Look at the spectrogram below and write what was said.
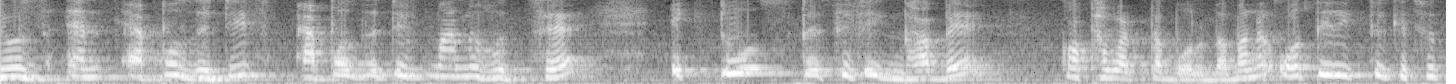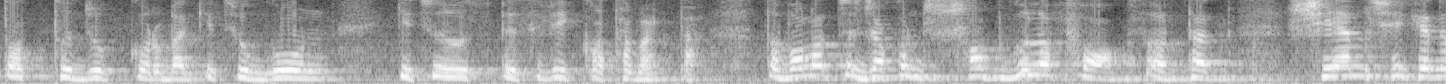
ইউজ অ্যান অ্যাপোজিটিভ অ্যাপোজিটিভ মানে হচ্ছে একটু স্পেসিফিকভাবে কথাবার্তা বলবা। মানে অতিরিক্ত কিছু তথ্য যোগ করবা, কিছু গুণ, কিছু স্পেসিফিক কথাবার্তা। তো বলা হচ্ছে যখন সবগুলো ফক্স অর্থাৎ শেয়াল সেখানে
